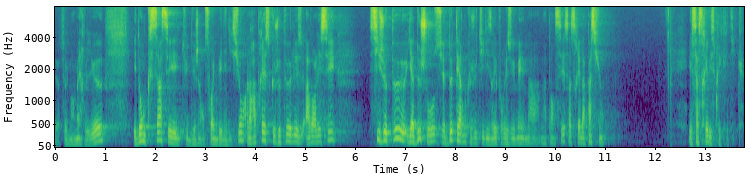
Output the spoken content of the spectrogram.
d'absolument merveilleux. Et donc, ça, c'est déjà en soi une bénédiction. Alors après, ce que je peux avoir laissé, si je peux, il y a deux choses, il y a deux termes que j'utiliserai pour résumer ma, ma pensée. Ça serait la passion et ça serait l'esprit critique.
